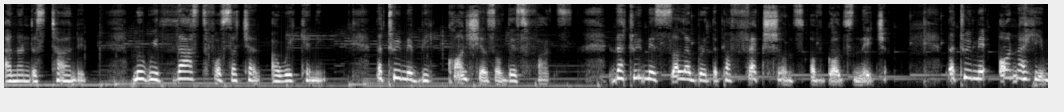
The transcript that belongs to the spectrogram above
an understanding. May we thirst for such an awakening that we may be conscious of these facts, that we may celebrate the perfections of God's nature, that we may honor Him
